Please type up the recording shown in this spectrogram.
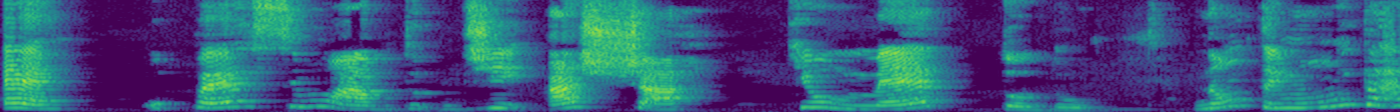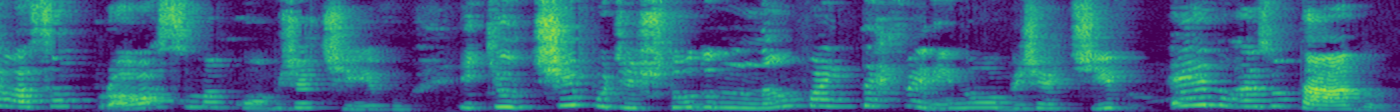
é o péssimo hábito de achar que o método não tem muita relação próxima com o objetivo e que o tipo de estudo não vai interferir no objetivo e no resultado.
